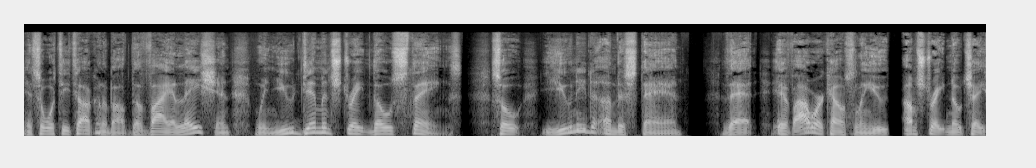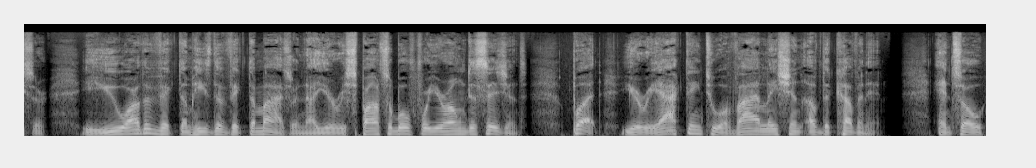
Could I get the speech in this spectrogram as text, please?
And so, what's he talking about? The violation when you demonstrate those things. So, you need to understand that if I were counseling you, I'm straight no chaser. You are the victim, he's the victimizer. Now you're responsible for your own decisions, but you're reacting to a violation of the covenant. And so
